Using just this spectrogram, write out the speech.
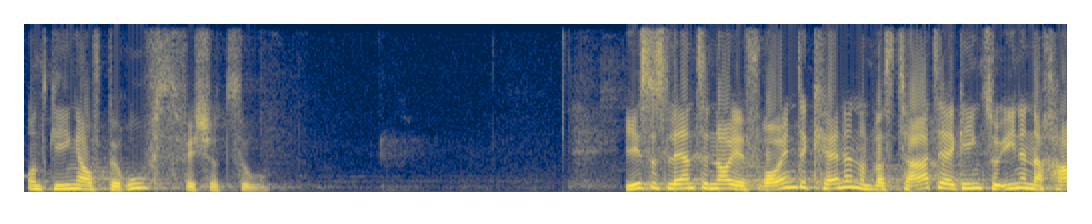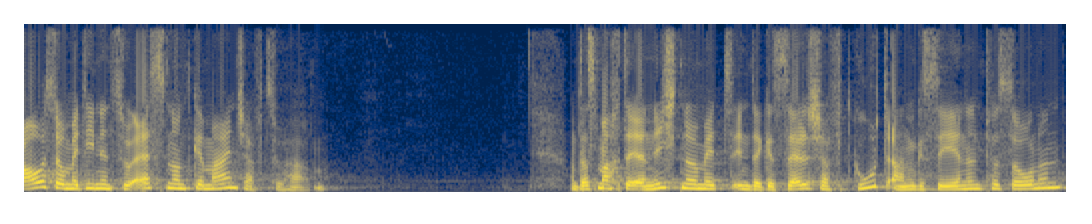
und ging auf Berufsfischer zu. Jesus lernte neue Freunde kennen und was tat er? Er ging zu ihnen nach Hause, um mit ihnen zu essen und Gemeinschaft zu haben. Und das machte er nicht nur mit in der Gesellschaft gut angesehenen Personen,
